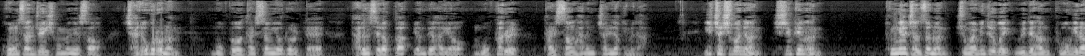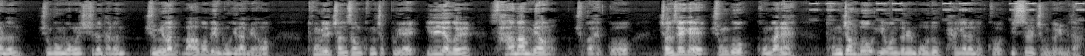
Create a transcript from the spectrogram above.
공산주의 혁명에서 자력으로는 목표 달성이 어려울 때 다른 세력과 연대하여 목표를 달성하는 전략입니다. 2015년 시진핑은 통일 전선은 중화민족의 위대한 부흥이라는 중국몽을 실현하는 중요한 마법의 무기라며 통일 전선 공작부에 인력을 4만 명 추가했고 전 세계 중국 공간에 통정부 요원들을 모두 파견해 놓고 있을 정도입니다.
